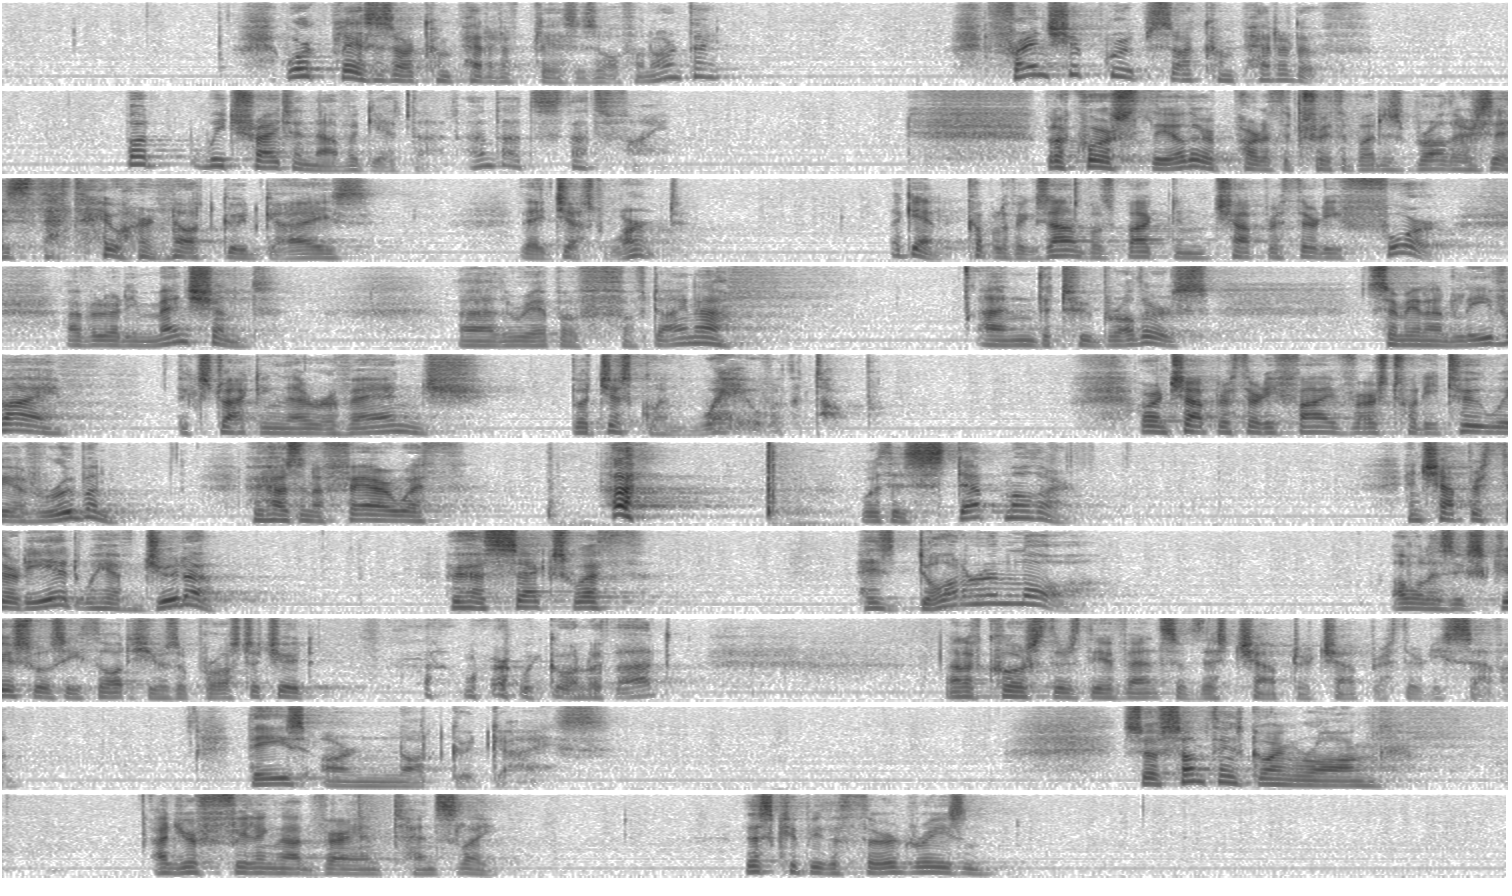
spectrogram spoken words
Workplaces are competitive places often, aren't they? Friendship groups are competitive. But we try to navigate that, and that's, that's fine. But of course, the other part of the truth about his brothers is that they were not good guys. They just weren't. Again, a couple of examples. Back in chapter 34, I've already mentioned uh, the rape of, of Dinah and the two brothers, Simeon and Levi extracting their revenge, but just going way over the top. Or in chapter 35, verse 22, we have Reuben, who has an affair with, ha, with his stepmother. In chapter 38, we have Judah, who has sex with his daughter in law. Oh, well, his excuse was he thought she was a prostitute. Where are we going with that? And of course, there's the events of this chapter, chapter 37. These are not good guys. So if something's going wrong and you're feeling that very intensely, this could be the third reason.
